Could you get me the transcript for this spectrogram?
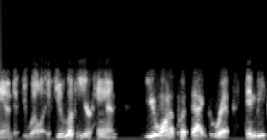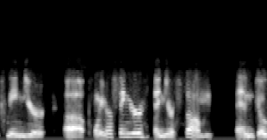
hand, if you will. If you look at your hand, you want to put that grip in between your uh, pointer finger and your thumb and go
